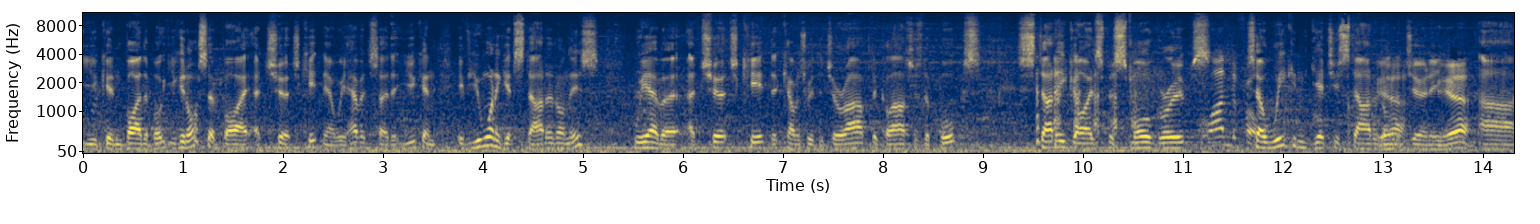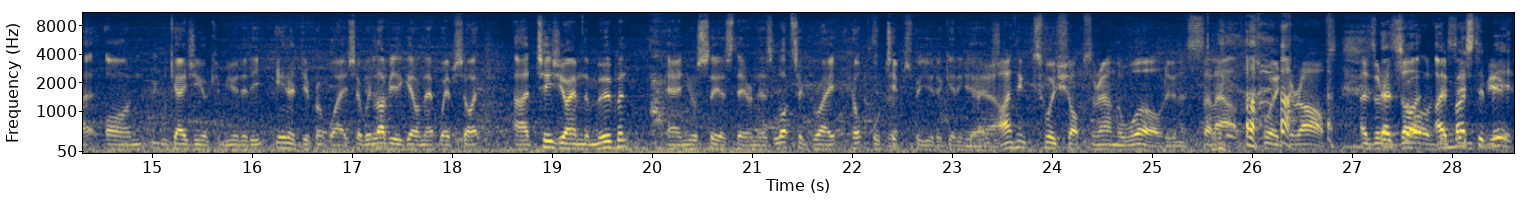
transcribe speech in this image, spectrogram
you can buy the book. You can also buy a church kit now. We have it so that you can, if you want to get started on this, we have a, a church kit that comes with the giraffe, the glasses, the books, study guides for small groups. Wonderful. So we can get you started on Yeah, the journey yeah. uh, on engaging your community in a different way. So we'd love you to get on that website, uh, TGIM the movement, and you'll see us there. And there's lots of great helpful tips for you to get engaged. Yeah, I think toy shops around the world are going to sell out toy giraffes as a That's result right. of this I must interview. admit,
